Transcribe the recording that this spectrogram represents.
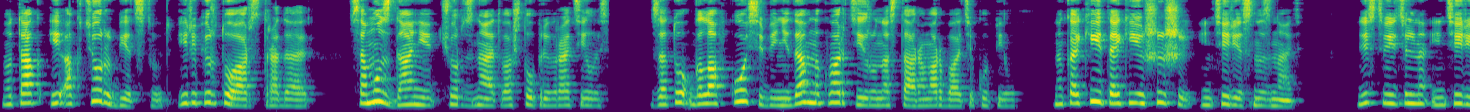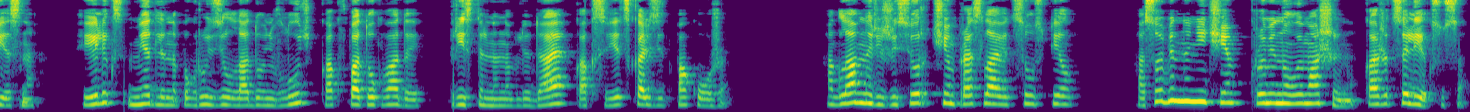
Но так и актеры бедствуют, и репертуар страдает. Само здание черт знает во что превратилось. Зато Головко себе недавно квартиру на Старом Арбате купил. На какие такие шиши, интересно знать. Действительно интересно. Феликс медленно погрузил ладонь в луч, как в поток воды, пристально наблюдая, как свет скользит по коже. А главный режиссер чем прославиться успел? Особенно ничем, кроме новой машины, кажется, Лексуса,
